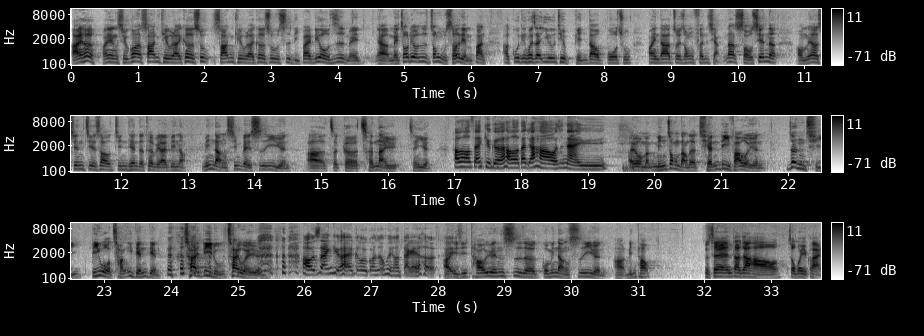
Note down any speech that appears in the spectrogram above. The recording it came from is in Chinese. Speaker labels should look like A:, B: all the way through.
A: 来好，欢迎收看三 Q 来客数。三 Q 来客数是礼拜六日每呃每周六日中午十二点半啊，固定会在 YouTube 频道播出，欢迎大家追踪分享。那首先呢，我们要先介绍今天的特别来宾哦，民党新北市议员啊，这个陈乃瑜陈议员。
B: Hello，Thank you 哥。Hello，大家好，我是乃瑜。
A: 还有我们民众党的前立法委员。任期比我长一点点，蔡壁如蔡委员，
C: 好，Thank you，还有各位观众朋友，大家好。
A: 啊，以及桃园市的国民党市议员啊林涛，
D: 主持人大家好，周末愉快。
